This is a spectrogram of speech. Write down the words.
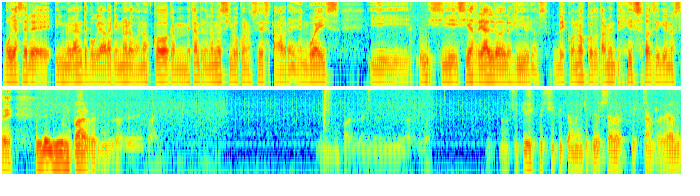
voy a ser eh, ignorante porque la verdad que no lo conozco, que me están preguntando si vos conocés a Brian Weiss y, si, si es real lo de los libros. Desconozco totalmente eso, así que no sé. Yo leí un par de libros de Weiss. Leí un par de libros de Weiss. No sé qué específicamente quieres saber qué es tan real.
